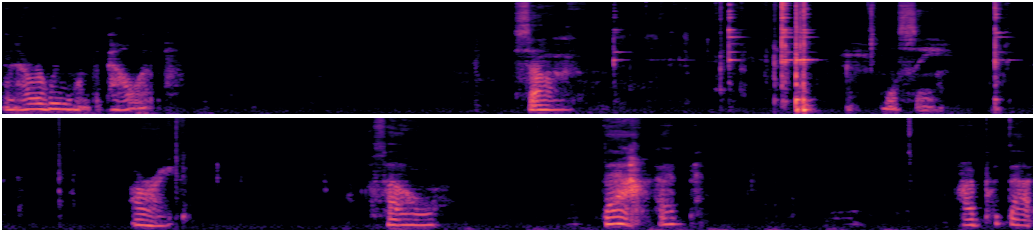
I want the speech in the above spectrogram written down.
And I really want the palette. So, we'll see. All right. So that I put that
